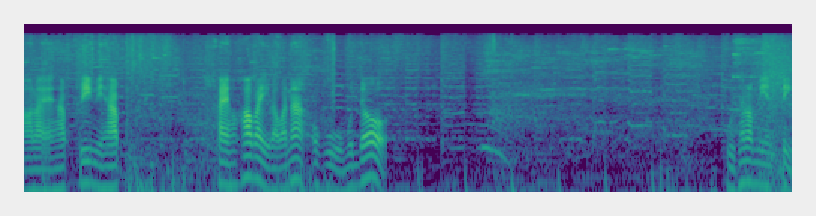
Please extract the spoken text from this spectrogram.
ออะไรครับวิ่งดีครับ ใครเขาเข้าไปอีกแล้ววะน่ะโอ้โหมุนโดโอ้โหถ้าเรามีอันตี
